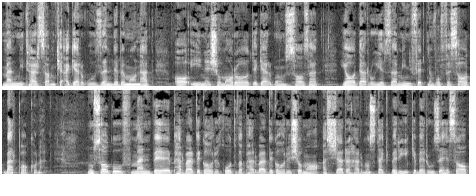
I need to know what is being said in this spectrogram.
من میترسم که اگر او زنده بماند آین شما را دگرگون سازد یا در روی زمین فتنه و فساد برپا کند. موسا گفت من به پروردگار خود و پروردگار شما از شر هر مستکبری که به روز حساب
